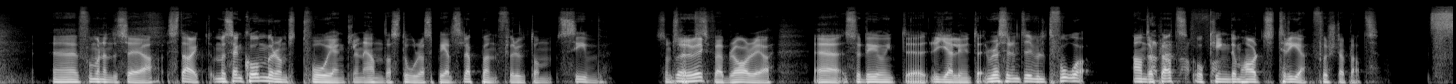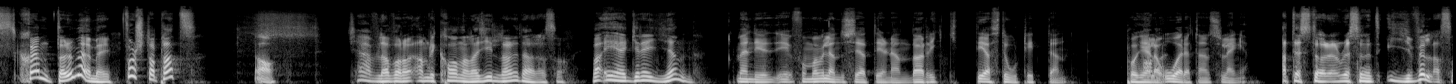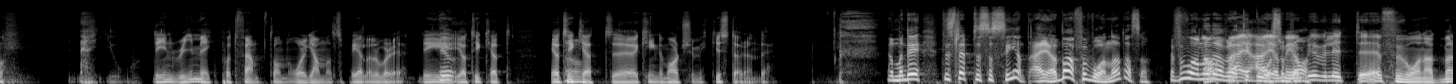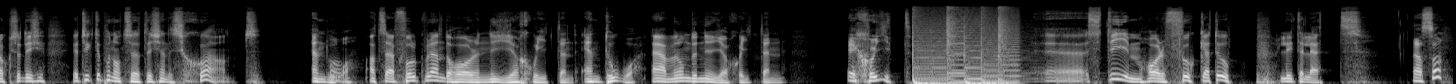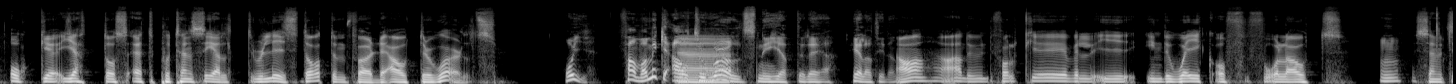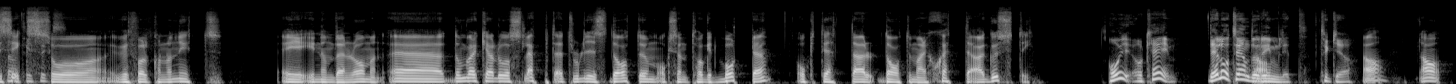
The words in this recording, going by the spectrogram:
Eh, får man ändå säga. Starkt. Men sen kommer de två egentligen enda stora spelsläppen förutom Civ som Det släpps i det. februari. Eh, så det, är ju inte, det gäller ju inte. Resident Evil 2 andra Ja, plats och. Kingdom Hearts 3 första plats. Skämtar du med mig? Första plats? Ja, Jävlar vad amerikanerna gillar det där alltså. Vad är grejen? men det, det får man väl ändå säga att det är den enda riktiga stortiteln på hela men- året än så länge. Att det är större än Resident Evil alltså. Jo, Det är en remake på ett 15 år gammalt spel, eller vad det är. Det är Jo. jag tycker att, jag tycker Ja. att eh, Kingdom Hearts är mycket större än det. Ja, men det, det släpptes så sent. Nej, jag är bara förvånad alltså. Jag är förvånad över att nej, det går nej, så men bra. Jag blev lite förvånad, men också det, jag tyckte på något sätt att det kändes skönt ändå. Ja. Att så här, folk vill ändå ha den nya skiten ändå, även om den nya skiten... är skit. Eh, Steam har fuckat upp lite lätt Alltså? och eh, gett oss ett potentiellt releasedatum för The Outer Worlds. Oj. Fan vad mycket Outer Eh. Worlds-nyheter det är hela tiden. Ja, ja du, folk är väl i in the wake of Fallout Mm. 76, 76. så vill folk ha något nytt i, inom den ramen. Eh, de verkar då ha släppt ett releasedatum och sen tagit bort det och detta datum är 6 augusti. Oj, okej. Det låter ändå Ja. rimligt, tycker jag. Ja, ja.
